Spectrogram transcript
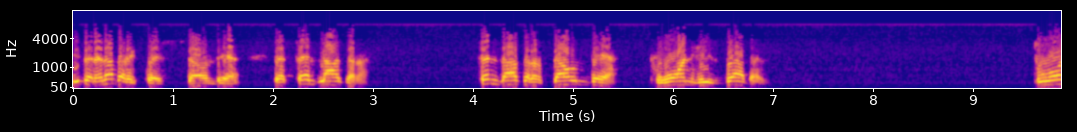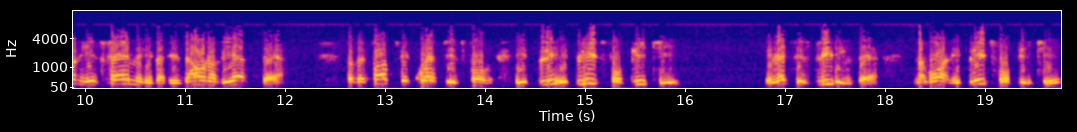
even another request down there, that send Lazarus. Send Lazarus down there to warn his brothers. To warn his family that is down on the earth there. So the first request is for, he, ple- he pleads for pity. He makes his pleadings there. Number one, he pleads for pity.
